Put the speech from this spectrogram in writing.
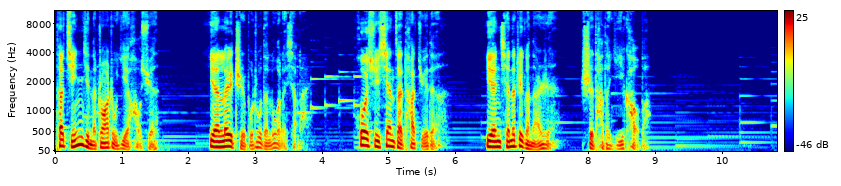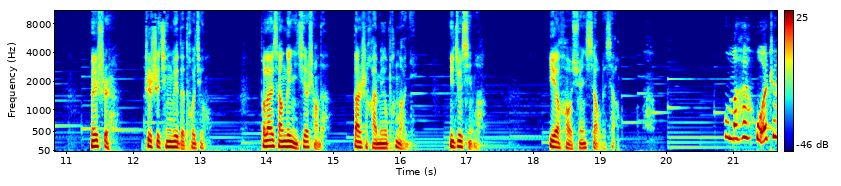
她紧紧的抓住叶浩轩，眼泪止不住的落了下来。或许现在他觉得，眼前的这个男人是他的依靠吧。没事，只是轻微的脱臼，本来想给你接上的，但是还没有碰到你，你就醒了。叶浩轩笑了笑，我们还活着。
